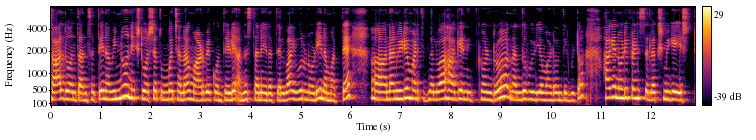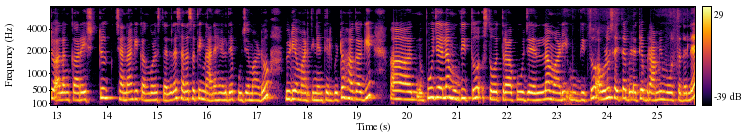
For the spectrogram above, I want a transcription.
ಸಾಲದು ಅಂತ ಅನಿಸುತ್ತೆ. ನಾವು ಇನ್ನೂ ನೆಕ್ಸ್ಟ್ ವರ್ಷ ತುಂಬ ಚೆನ್ನಾಗಿ ಮಾಡಬೇಕು ಅಂತೇಳಿ ಅನ್ನಿಸ್ತಾನೆ ಇರುತ್ತೆ ಅಲ್ವಾ ಇವರು ನೋಡಿ ನಮ್ಮ ಅತ್ತೆ. ನಾನು ವಿಡಿಯೋ ಮಾಡ್ತಿದ್ನಲ್ವಾ? ಹಾಗೆ ನಿಂತ್ಕೊಂಡ್ರು. ನಂದು ವಿಡಿಯೋ ಮಾಡು ಅಂತ ಹೇಳ್ಬಿಟ್ಟು ಹಾಗೆ ನೋಡಿ ಫ್ರೆಂಡ್ಸ್ ಲಕ್ಷ್ಮಿಗೆ ಎಷ್ಟು ಅಲಂಕಾರ, ಎಷ್ಟು ಚೆನ್ನಾಗಿ ಕಂಗೊಳಿಸ್ತಾ ಇದ್ದಾರೆ. ಸರಸ್ವತಿಗೆ ನಾನೇ ಹೇಳಿದೆ ಪೂಜೆ ಮಾಡು ವಿಡಿಯೋ ಮಾಡ್ತೀನಿ ಅಂತ ಹೇಳ್ಬಿಟ್ಟು, ಹಾಗಾಗಿ ಪೂಜೆ ಎಲ್ಲ ಮುಗ್ದಿತ್ತು. ಸ್ತೋತ್ರ, ಪೂಜೆ ಎಲ್ಲ ಮಾಡಿ ಮುಗ್ದಿತ್ತು. ಅವಳು ಸಹಿತ ಬೆಳಗ್ಗೆ ಬ್ರಾಹ್ಮಿ ಮುಹೂರ್ತದಲ್ಲೇ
